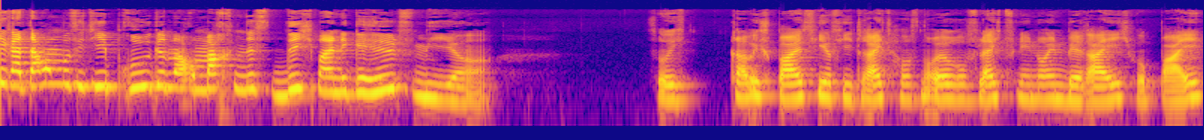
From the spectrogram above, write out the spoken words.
Digga, darum muss ich die Prügel noch machen. Das nicht meine Gehilfen hier. So, ich glaube, ich speise hier auf die 3000 Euro. Vielleicht für den neuen Bereich. Wobei.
